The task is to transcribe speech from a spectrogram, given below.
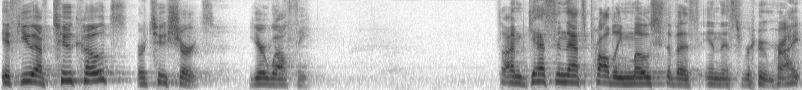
If you have two coats or two shirts, you're wealthy. So I'm guessing that's probably most of us in this room, right?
